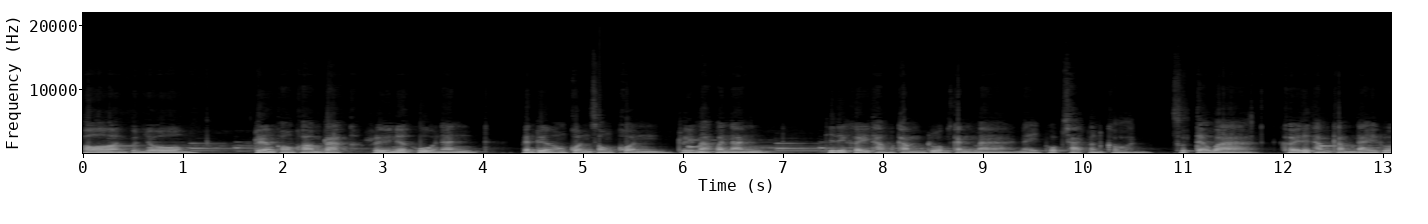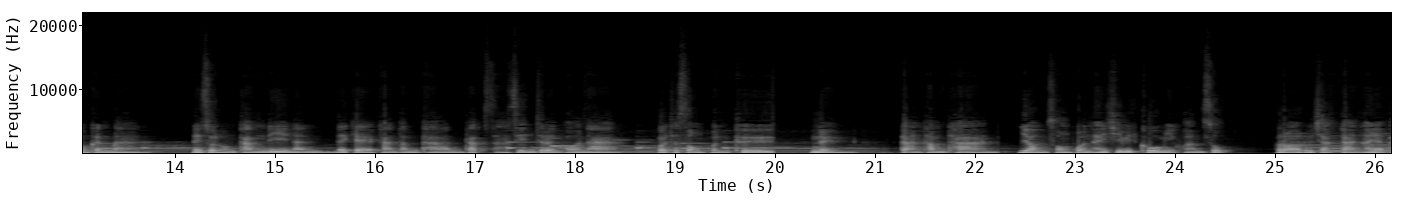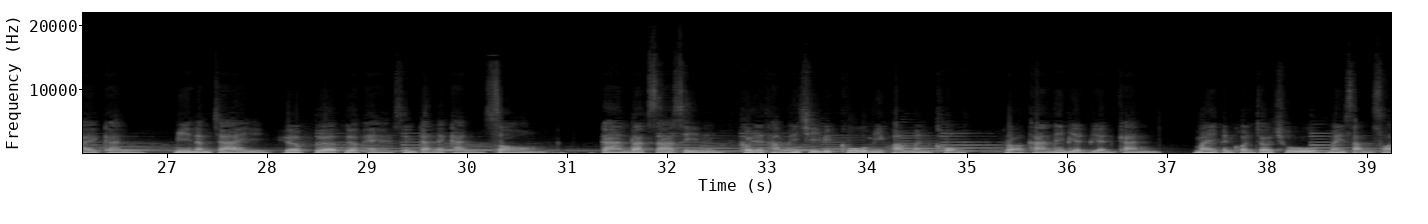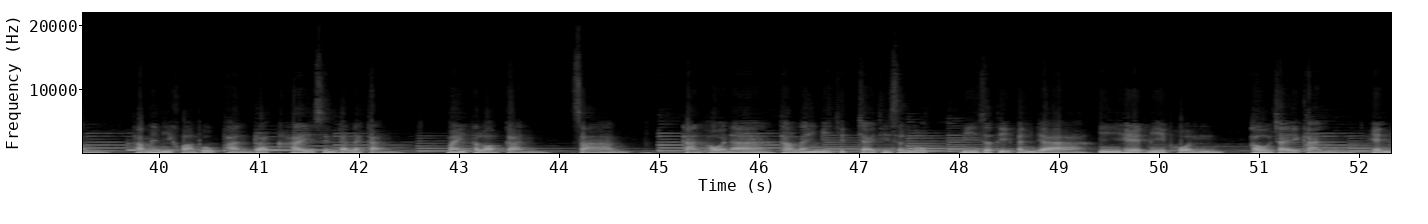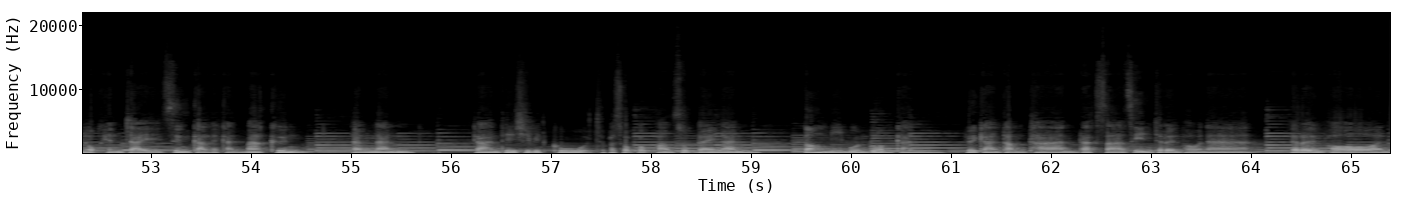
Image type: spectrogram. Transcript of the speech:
พรคุณโยม เรื่องของความรักหรือเนื้อคู่นั้น เป็นเรื่องของคนสองคนหรือมากกว่านั้น ที่ได้เคยทำกรรมร่วมกันมาในภพชาติก่อนๆสุดแต่ว่าเคยได้ทำกรรมใดร่วมกันมา ในส่วนของกรรมดีนั้นได้แก่การทำทานรักษาศีลเจริญภาวนา ก็จะส่งผลคือ 1. การทำทานย่อมส่งผลให้ชีวิตคู่มีความสุข เพราะรู้จักการให้อภัยกัน มีน้ำใจเอื้อเฟื้อเผื่อแผ่ซึ่งกันและกัน 2. การรักษาศีลก็จะทำให้ชีวิตคู่มีความมั่นคง เพราะการไม่เบียดเบียนกัน ไม่เป็นคนเจ้าชู้ ไม่สันสนทำให้มีความผูกพันรักใคร่ซึ่งกันและกัน ไม่ทะเลาะกัน 3. การภาวนาทำให้มีจิตใจที่สงบ มีสติปัญญา มีเหตุมีผล เข้าใจกัน เห็นอกเห็นใจซึ่งกันและกันมากขึ้น ดังนั้น การที่ชีวิตคู่จะประสบกับความสุขได้นั้น ต้องมีบุญร่วมกัน ด้วยการทำทานรักษาศีลเจริญภาวนา เจริญพร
